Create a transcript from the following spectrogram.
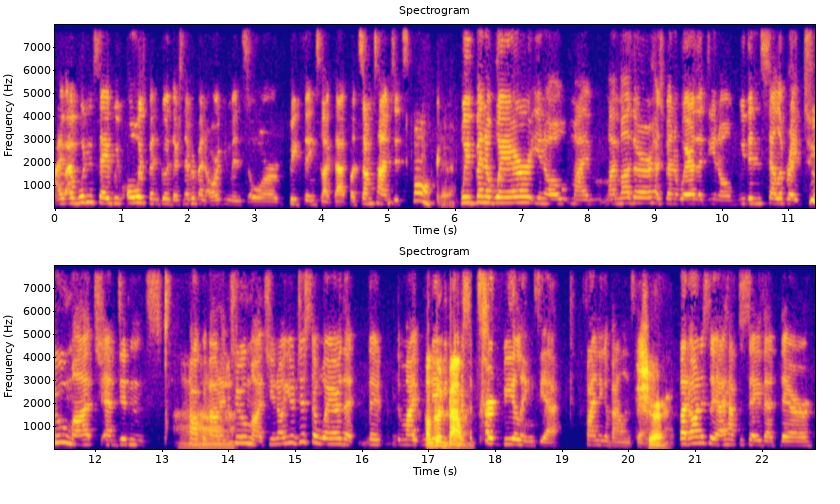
I I wouldn't say we've always been good. There's never been arguments or big things like that, but sometimes it's okay. We've been aware, you know, my my mother has been aware that you know we didn't celebrate too much and didn't talk about it ah. too much. You know, you're just aware that they, they might a good balance, hurt feelings, yeah finding a balance there. Sure. But honestly, I have to say that they're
